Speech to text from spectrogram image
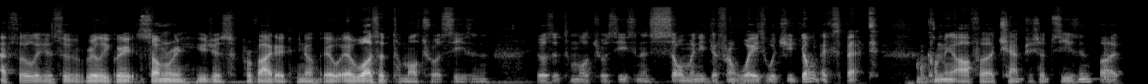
absolutely. It's a really great summary you just provided. You know, it, it was a tumultuous season. It was a tumultuous season in so many different ways, which you don't expect coming off a championship season. But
